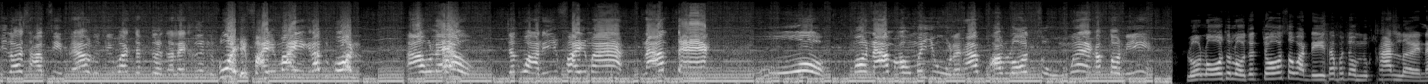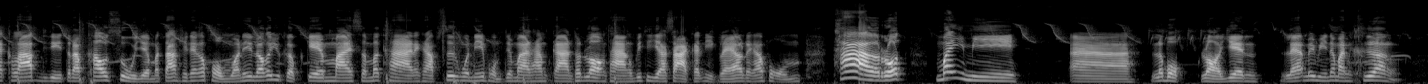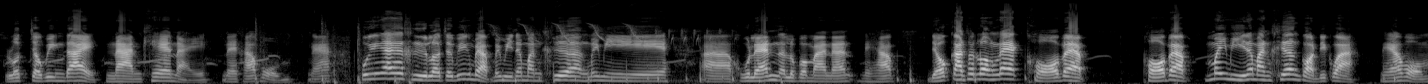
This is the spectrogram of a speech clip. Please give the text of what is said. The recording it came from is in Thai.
ที่ร้อยสามสิบแล้วดูสิว่าจะเกิดอะไรขึ้นโอ้ยไฟไหม้ครับทุกคน เอาแล้ว จังหวะนี้ไฟมาน้ำแตก โอ้หม้อน้ำเอาไม่อยู่เลยครับ ความร้อนสูงมากครับตอนนี้โลโลทโลโจโจสวัสดีท่านผู้ชมทุกท่านเลยนะครับยินดีต้อนรับเข้าสู่อย่ามาตามช anel กับผม วันนี้เราก็อยู่กับเกม My Summer Car นะครับ ซึ่งวันนี้ผมจะมาทำการทดลองทางวิทยาศาสตร์กันอีกแล้วนะครับผม ถ้ารถไม่มีอ่าระบบหล่อเย็น และไม่มีน้ำมันเครื่อง รถจะวิ่งได้นานแค่ไหนนะครับผมนะพูดง่ายๆก็คือเราจะวิ่งแบบไม่มีน้ำมันเครื่องไม่มีอ่าคูลเลนต์อารมณ์ประมาณนั้นนะครับ เดี๋ยวการทดลองแรกขอแบบขอแบบไม่มีน้ำมันเครื่องก่อนดีกว่านะครับผม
